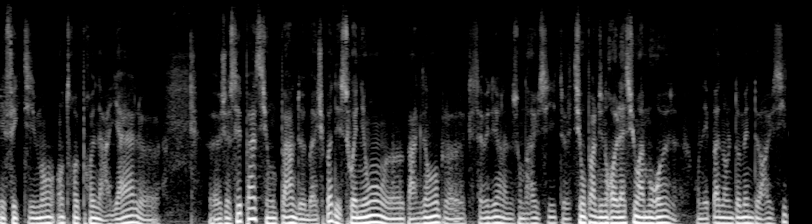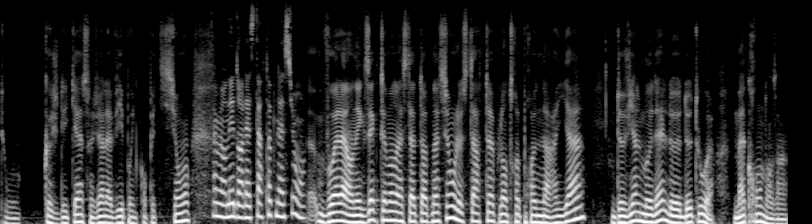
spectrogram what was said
effectivement entrepreneurial. Euh, euh, je sais pas si on parle de, bah, je sais pas, des soignants, euh, par exemple, euh, que ça veut dire la notion de réussite. Si on parle d'une relation amoureuse, on n'est pas dans le domaine de réussite où on coche des cases. Déjà, la vie est pas une compétition. Ah, mais on est dans la start-up nation. Voilà, on est exactement dans la start-up nation. Le start-up, l'entrepreneuriat devient le modèle de, de tout. Alors, Macron dans un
